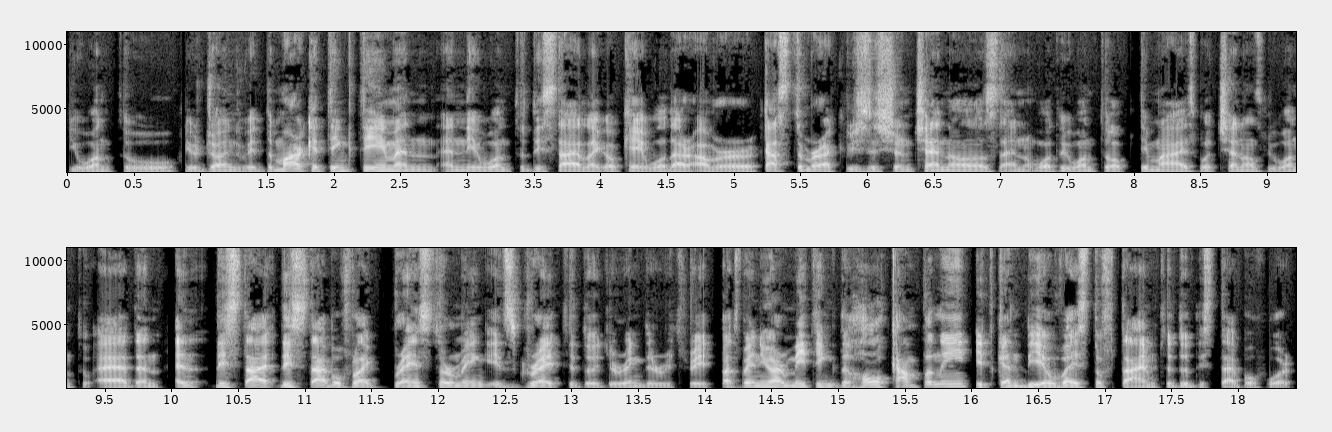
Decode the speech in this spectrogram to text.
you want to you're joined with the marketing team and and you want to decide like okay, what are our customer acquisition channels and what we want to optimize, what channels we want to add, and and this type this type of like brainstorming, it's great to do during the retreat. But when you are meeting the whole company, it can be a waste of time to do this type of work.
